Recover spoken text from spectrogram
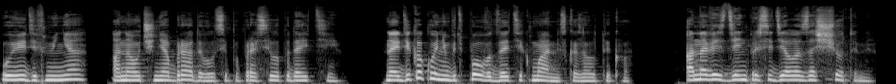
Увидев меня, она очень обрадовалась и попросила подойти. «Найди какой-нибудь повод зайти к маме», — сказала тыква. «Она весь день просидела за счетами.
